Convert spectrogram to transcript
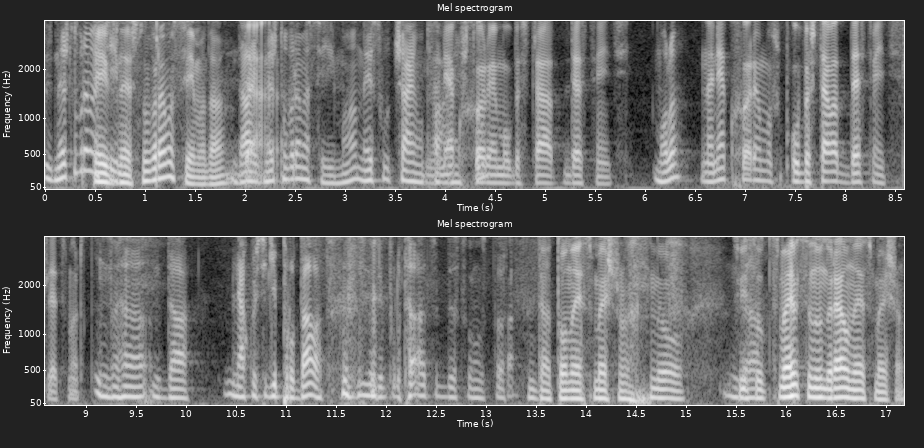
и в днешно време Е, и се в има. днешно време се има, да. Да, и в Да. днешно време се има. Не е случайно това На някои нещо. хора им обещават девственици. Моля? На някои хора им обещават девственици след смърт. Да, да. Някои си ги продават. нали, продават се детствеността. Да, то не е смешно, но в Да. смисъл, смеем се, но реално не е смешно.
